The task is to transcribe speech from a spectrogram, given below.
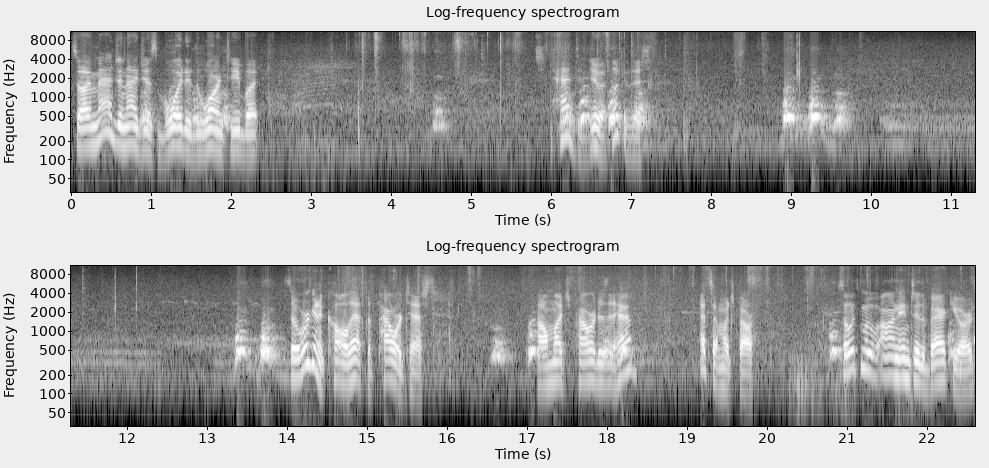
So I imagine I just voided the warranty, but had to do it. Look at this. So we're going to call that the power test. How much power does it have? That's how much power. So let's move on into the backyard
